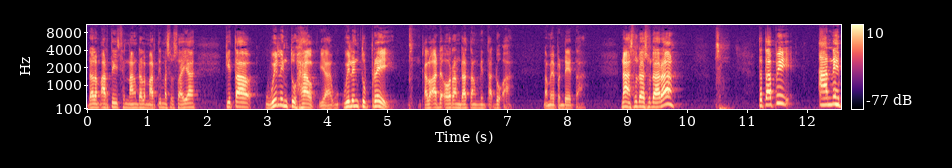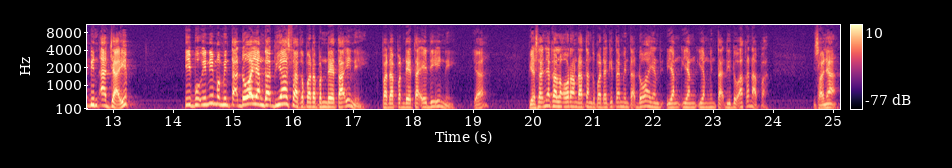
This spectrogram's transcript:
dalam arti senang dalam arti maksud saya kita willing to help ya, willing to pray. Kalau ada orang datang minta doa, namanya pendeta. Nah, saudara-saudara, tetapi aneh bin ajaib, ibu ini meminta doa yang nggak biasa kepada pendeta ini, pada pendeta Edi ini, ya. Biasanya kalau orang datang kepada kita minta doa yang yang yang yang minta didoakan apa? Misalnya,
